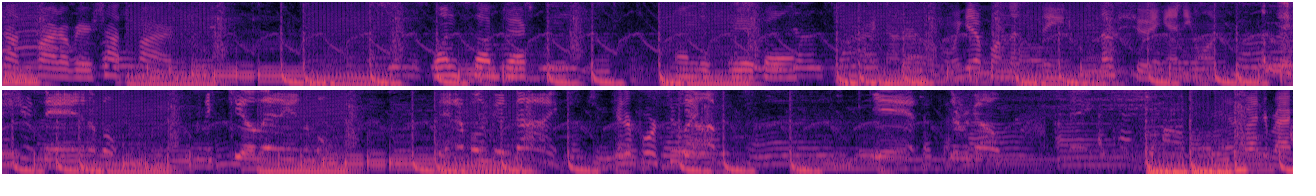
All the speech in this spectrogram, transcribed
got shots fired over here. Shots fired. One subject on this vehicle. When we get up on this scene, no shooting anyone. I'm gonna shoot the animal. I'm gonna kill that animal. The animal's gonna die. Get her force too late. Yeah, there we go. Hey. Yeah, find your back.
